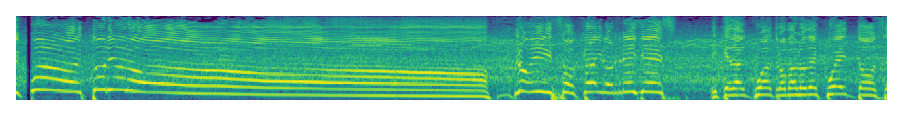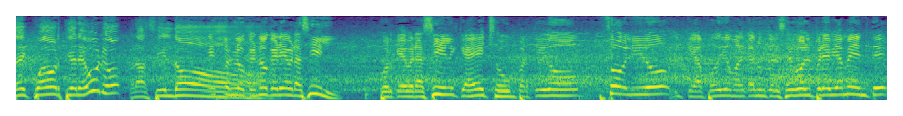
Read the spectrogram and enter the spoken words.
Ecuatoriano. Lo hizo Jairo Reyes. Y quedan cuatro más los descuentos. Ecuador tiene uno. Brasil dos. Esto es lo que no quería Brasil. Porque Brasil, que ha hecho un partido sólido y que ha podido marcar un tercer gol previamente,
